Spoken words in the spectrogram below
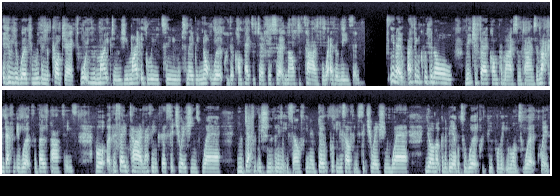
who you're working with in the project, what you might do is you might agree to to maybe not work with a competitor for a certain amount of time for whatever reason. You know, I think we can all reach a fair compromise sometimes, and that can definitely work for both parties. But at the same time, I think there's situations where you definitely shouldn't limit yourself. You know, don't put yourself in a situation where you're not going to be able to work with people that you want to work with.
